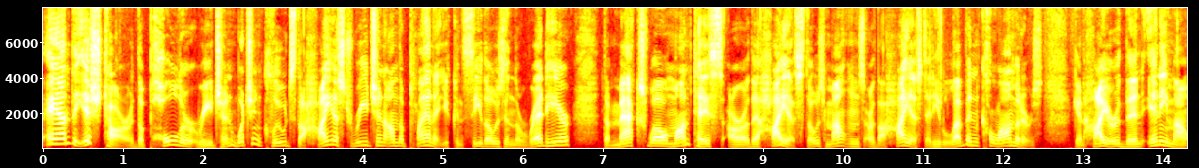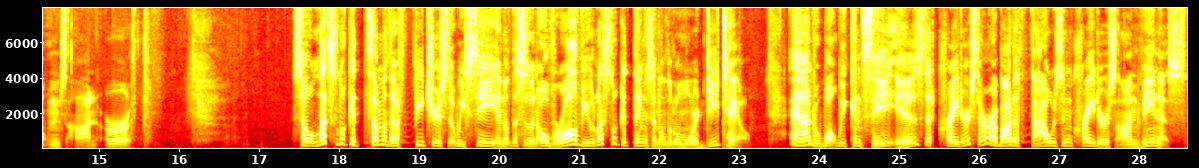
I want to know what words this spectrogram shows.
and the Ishtar, the polar region, which includes the highest region on the planet. You can see those in the red here. The Maxwell Montes are the highest. Those mountains are the highest at 11 kilometers, again higher than any mountains on Earth. So let's look at some of the features that we see. And this is an overall view. Let's look at things in a little more detail. And what we can see is that craters, there are about a thousand craters on Venus.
